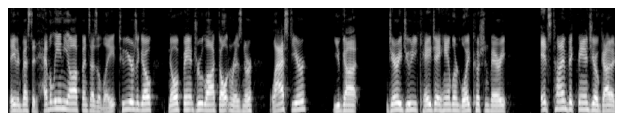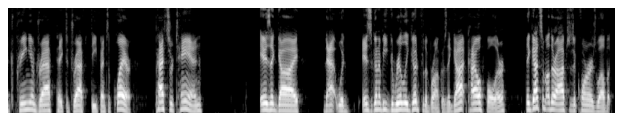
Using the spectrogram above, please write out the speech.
They've invested heavily in the offense as of late. Two years ago, Noah Fant, Drew Lock, Dalton Risner. Last year, you got Jerry Jeudy, KJ Hamler, Lloyd Cushenberry. It's time Vic Fangio got a premium draft pick to draft defensive player. Pat Surtain is a guy that would is going to be really good for the Broncos. They got Kyle Fuller. They got some other options at corner as well, but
